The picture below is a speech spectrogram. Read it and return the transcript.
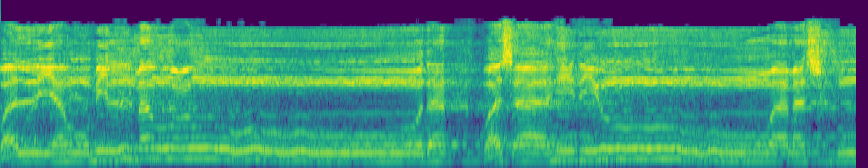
واليوم الموعود وشاهد ومشهود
